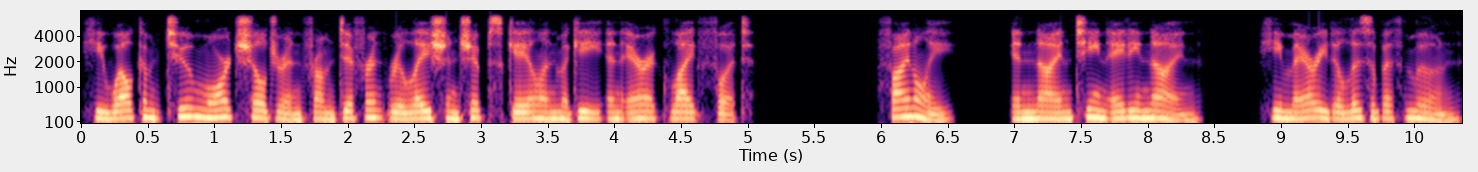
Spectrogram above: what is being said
he welcomed two more children from different relationships Galen McGee and Eric Lightfoot. Finally, in 1989, he married Elizabeth Moon,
